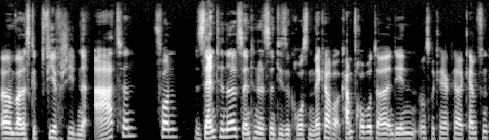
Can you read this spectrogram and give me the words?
Ähm, weil es gibt vier verschiedene Arten von Sentinels. Sentinels sind diese großen Mecha-Kampfroboter, in denen unsere Charaktere kämpfen.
